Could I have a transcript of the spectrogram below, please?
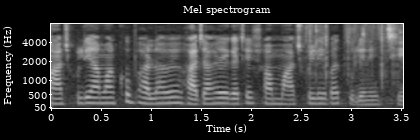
মাছগুলি আমার খুব ভালোভাবে ভাজা হয়ে গেছে, সব মাছগুলি এবার তুলে নিচ্ছি।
